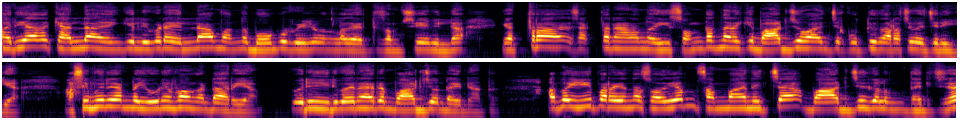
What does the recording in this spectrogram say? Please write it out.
മര്യാദയ്ക്കല്ല എങ്കിൽ ഇവിടെ എല്ലാം വന്ന് ബോംബ് വീഴുമെന്നുള്ള കാര്യത്തിൽ സംശയമില്ല. എത്ര ശക്തനാണെന്ന് ഈ സ്വന്തം നിലയ്ക്ക് ബാഡ്ജ് വാങ്ങിച്ച് കുത്തി നിറച്ച് വെച്ചിരിക്കുക. അസിമുനിയറിന്റെ യൂണിഫോം കണ്ടാൽ അറിയാം. ഒരു ഇരുപതിനായിരം ബാഡ്ജ് ഉണ്ട് അതിന്റെ അകത്ത് അപ്പോൾ ഈ പറയുന്ന സ്വയം സമ്മാനിച്ച ബാഡ്ജുകളും ധരിച്ച്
